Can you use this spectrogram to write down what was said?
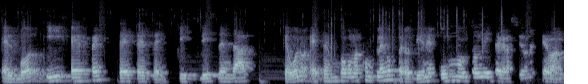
el bot IFTTT, If This Then That, que bueno, este es un poco más complejo, pero tiene un montón de integraciones que van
